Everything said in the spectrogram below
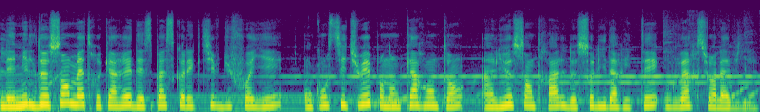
Les 1200 mètres carrés d'espace collectif du foyer ont constitué pendant 40 ans un lieu central de solidarité ouvert sur la ville.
